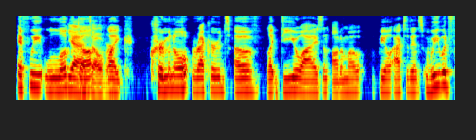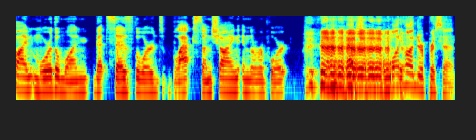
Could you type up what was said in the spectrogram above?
if we looked Yeah, up over. like criminal records of like DUIs and automobile accidents, we would find more than one that says the words black sunshine in the report? One hundred percent.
